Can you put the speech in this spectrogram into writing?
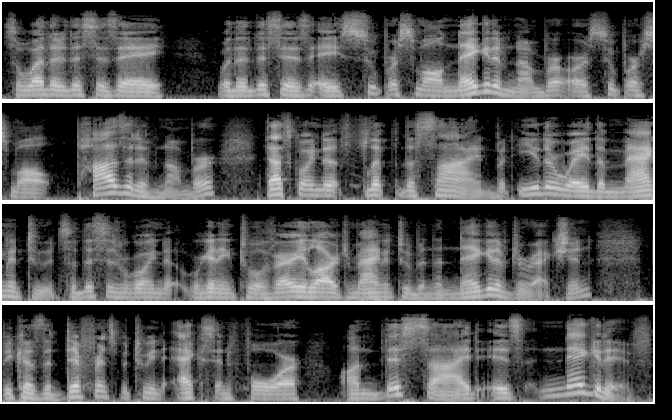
so whether this is a whether this is a super small negative number or a super small positive number, that's going to flip the sign. But either way, the magnitude. So this is we're going to we're getting to a very large magnitude in the negative direction because the difference between x and 4 on this side is negative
